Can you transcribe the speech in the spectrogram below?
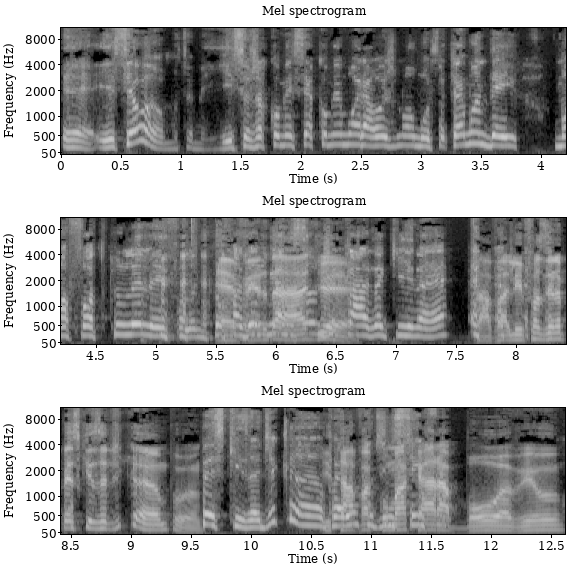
é, esse eu amo também. Esse eu já comecei a comemorar hoje no almoço. Até mandei uma foto pro Lele falando que tô é fazendo verdade. minha de casa aqui, né? Tava ali fazendo a pesquisa de campo. Pesquisa de campo. E tava um com uma cara boa, viu?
